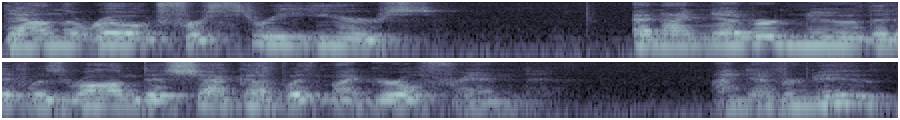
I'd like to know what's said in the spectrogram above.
down the road for three years and I never knew that it was wrong to shack up with my girlfriend. I never knew.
